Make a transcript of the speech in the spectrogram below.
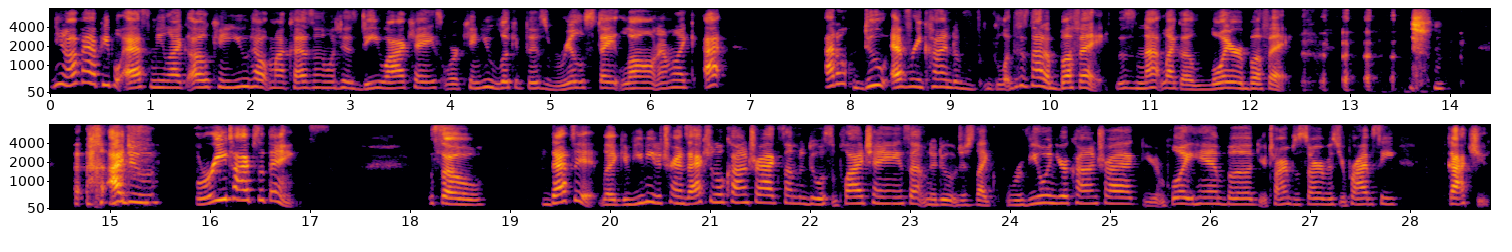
you know, I've had people ask me like, "Oh, can you help my cousin with his DUI case, or can you look at this real estate loan?" I'm like, I, I don't do every kind of. This is not a buffet. This is not like a lawyer buffet. I do three types of things. So that's it. Like if you need a transactional contract, something to do with supply chain, something to do with just like reviewing your contract, your employee handbook, your terms of service, your privacy, got you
